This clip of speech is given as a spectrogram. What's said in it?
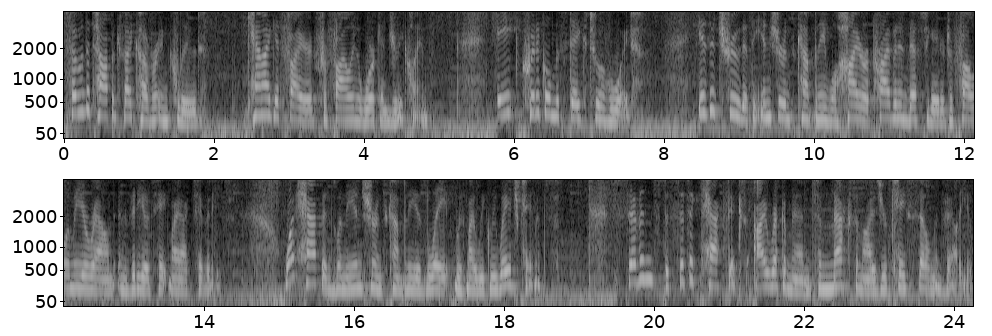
Some of the topics I cover include, can I get fired for filing a work injury claim? Eight critical mistakes to avoid. Is it true that the insurance company will hire a private investigator to follow me around and videotape my activities? What happens when the insurance company is late with my weekly wage payments? Seven specific tactics I recommend to maximize your case settlement value.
